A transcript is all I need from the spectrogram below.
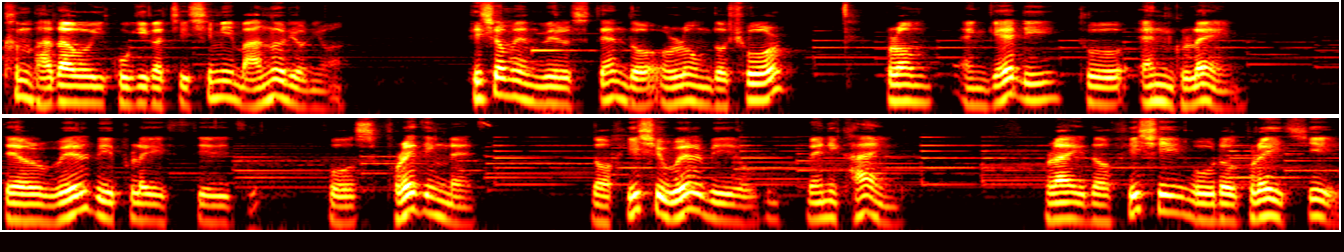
큰 바다의 고기같이 심이 많으려니와. Fishermen will stand along the shore from Engedi to Englaim. There will be places for spreading nets. The fish will be of many kinds, like the fish of the great sea.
